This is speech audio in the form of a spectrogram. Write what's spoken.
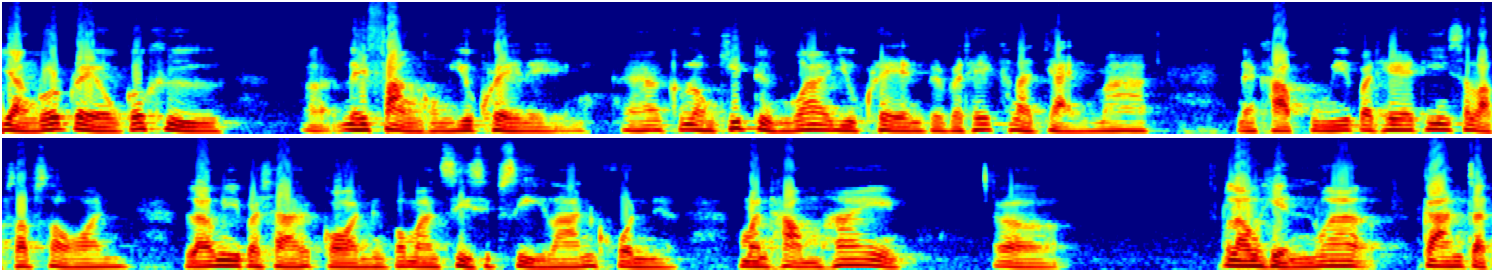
อย่างรวดเร็วก็คือ ในฝั่งของยูเครนเองนะลองคิดถึงว่ายูเครนเป็นประเทศขนาดใหญ่มากนะครับภูมิประเทศที่สลับซับซ้อน แล้วมีประชากรถึงประมาณ 44 ล้านคนเนี่ยมันทำให้เราเห็นว่าการจัด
